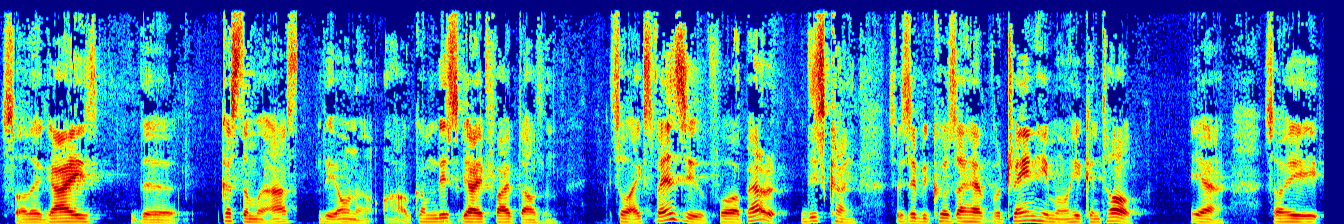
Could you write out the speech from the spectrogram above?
So the guy, the customer asked the owner, "How come this guy five thousand? So expensive for a parrot, this kind?" So he said, "Because I have trained him, or he can talk." Yeah. So he,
